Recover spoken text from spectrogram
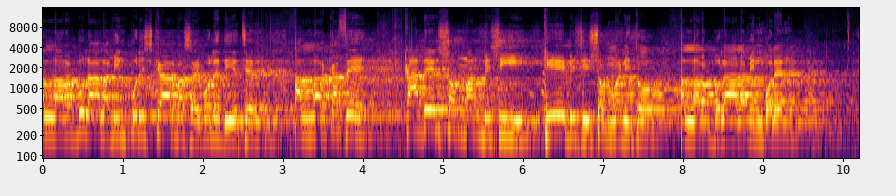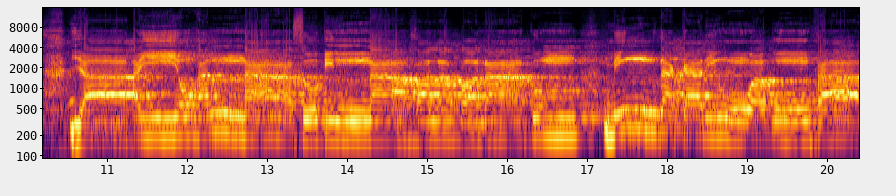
আল্লাহ রাব্বুল আলামিন পরিষ্কার ভাষায় বলে দিয়েছেন, আল্লাহর কাছে কাদের সম্মান বেশি, কে বেশি সম্মানিত? আল্লাহ রাব্বুল আলামিন বলেন يا أيها الناس إنا خلقناكم من ذكر وأنثى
